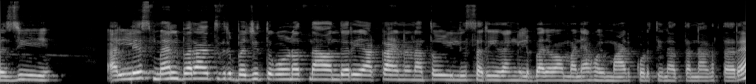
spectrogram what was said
ಬಜ್ಜಿ. ಅಲ್ಲೇ ಸ್ಮೆಲ್ ಬರಾತಿದ್ರಿ, ಬಜ್ಜಿ ತೊಗೊಂಡತ್ ನಾ ಅಂದೆ ರೀ ಅಕ್ಕ ಏನಾತು ಇಲ್ಲಿ ಸರಿ ಇರಂಗಿಲ್ಲ ಬರವ ಮನ್ಯಾಗ ಹೋಗಿ ಮಾಡಿಕೊಡ್ತೀನಿ ಅಂತ ಅನ್ನಕತ್ತಾರೆ.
